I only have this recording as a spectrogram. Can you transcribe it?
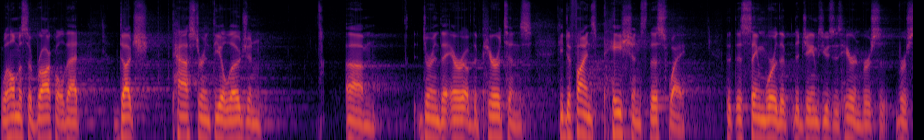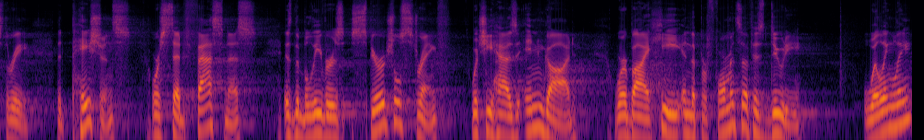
Wilhelmus of Brakel, that Dutch pastor and theologian um, during the era of the Puritans, he defines patience this way that this same word that, that James uses here in verse, verse 3 that patience or steadfastness is the believer's spiritual strength, which he has in God, whereby he, in the performance of his duty, willingly,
